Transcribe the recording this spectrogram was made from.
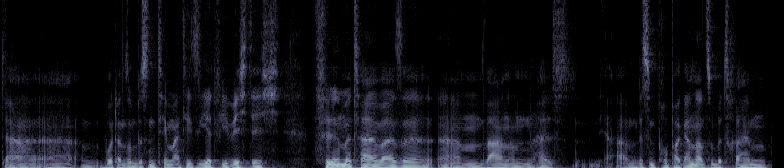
Da äh, wurde dann so ein bisschen thematisiert, wie wichtig Filme teilweise ähm, waren, um halt ja, ein bisschen Propaganda zu betreiben,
